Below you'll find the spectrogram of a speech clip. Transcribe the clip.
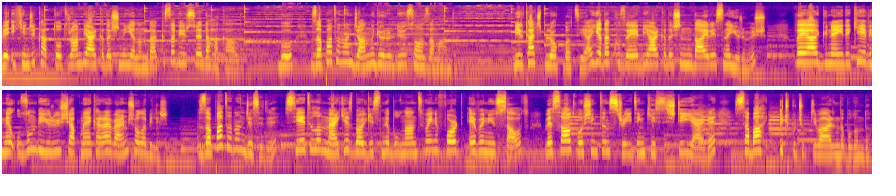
ve ikinci katta oturan bir arkadaşının yanında kısa bir süre daha kaldı. Bu, Zapata'nın canlı görüldüğü son zamandı. Birkaç blok batıya ya da kuzeye bir arkadaşının dairesine yürümüş veya güneydeki evine uzun bir yürüyüş yapmaya karar vermiş olabilir. Zapata'nın cesedi, Seattle'ın merkez bölgesinde bulunan 24th Avenue South ve South Washington Street'in kesiştiği yerde sabah 3.30 civarında bulundu.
